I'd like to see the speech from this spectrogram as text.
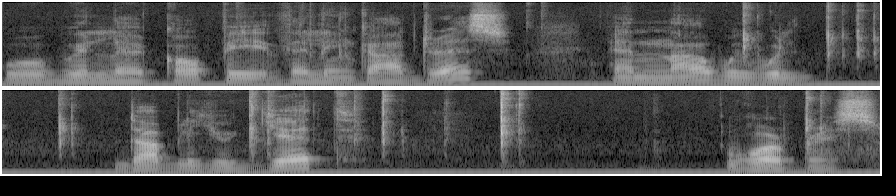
we will uh, copy the link address and now we will wget WordPress.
